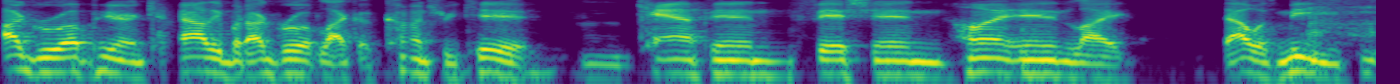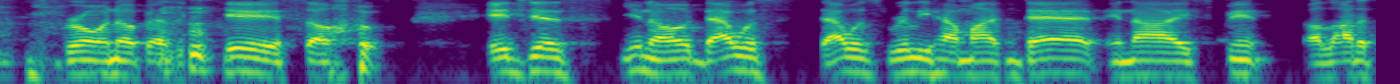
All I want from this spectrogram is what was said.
I grew up here in Cali, but I grew up like a country kid, mm. camping, fishing, hunting. Like that was me growing up as a kid. So it just, you know, that was that was really how my dad and I spent a lot of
